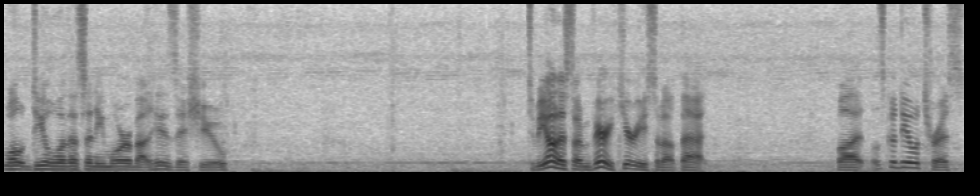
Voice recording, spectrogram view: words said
won't deal with us anymore about his issue. To be honest, I'm very curious about that. But let's go deal with Triss.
